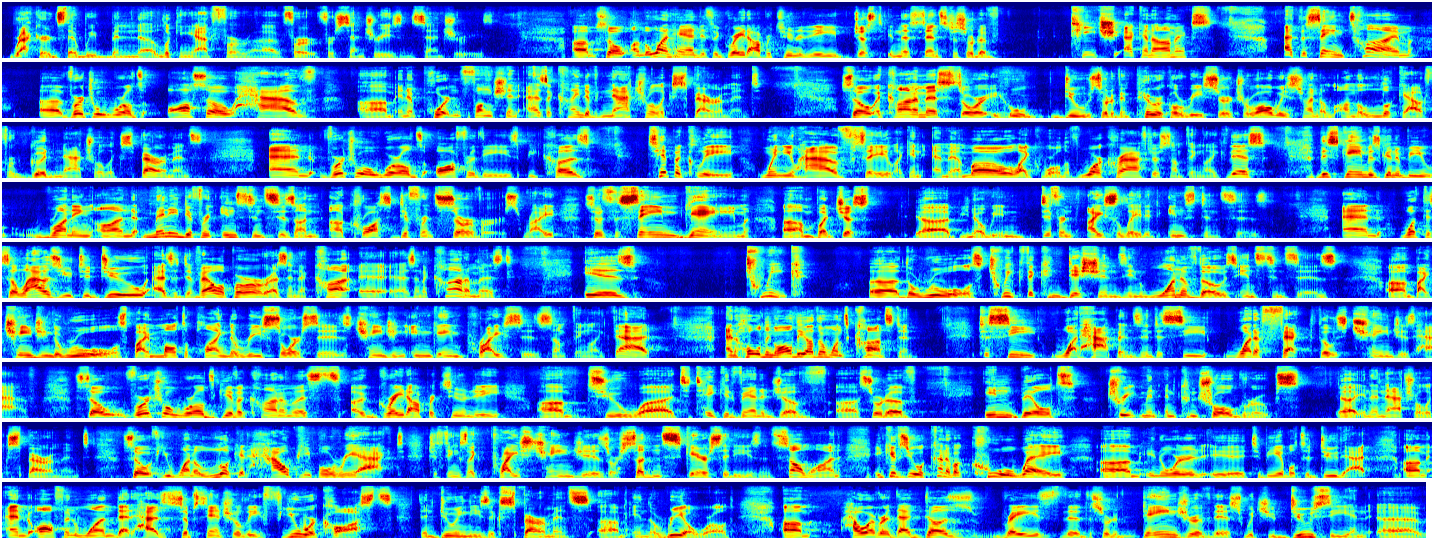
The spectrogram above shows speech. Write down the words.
records that we've been uh, looking at for, uh, for, for centuries and centuries. Um, so on the one hand, it's a great opportunity just in the sense to sort of teach economics. At the same time, uh, virtual worlds also have um, an important function as a kind of natural experiment. So economists or who do sort of empirical research are always trying to on the lookout for good natural experiments. And virtual worlds offer these because typically when you have say like an MMO like World of Warcraft or something like this, this game is going to be running on many different instances on across different servers, right? So it's the same game, um, but just uh, you know, in different isolated instances. And what this allows you to do as a developer or as an, econ- uh, as an economist is tweak uh, the rules, tweak the conditions in one of those instances um, by changing the rules, by multiplying the resources, changing in game prices, something like that, and holding all the other ones constant to see what happens and to see what effect those changes have. So virtual worlds give economists a great opportunity um, to, uh, to take advantage of uh, sort of inbuilt treatment and control groups uh, in a natural experiment. So if you want to look at how people react to things like price changes or sudden scarcities and so on, it gives you a kind of a cool way um, in order to, uh, to, be able to do that, um, and often one that has substantially fewer costs than doing these experiments um, in the real world. Um, however, that does raise the, the, sort of danger of this, which you do see in, uh,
